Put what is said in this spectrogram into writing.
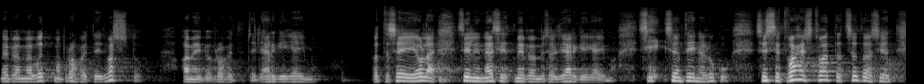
me peame võtma prohveteid vastu, aga me ei pea prohvetitel järgi käima vaata, see ei ole selline asi, et me peame seal järgi käima. see, see on teine lugu, sest et vahest vaatad sedasi, et,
